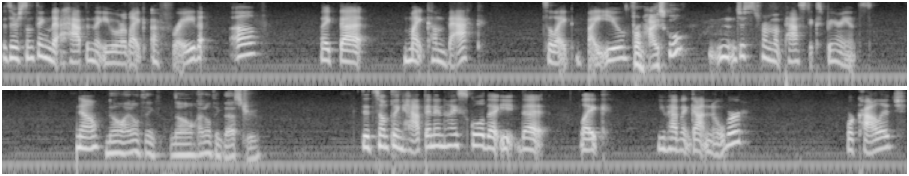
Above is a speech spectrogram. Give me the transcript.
is there something that happened that you were like afraid of? Like that might come back to like bite you From high school? Just from a past experience. No. No, I don't think no, I don't think that's true. Did something happen in high school that you that like you haven't gotten over? Or college?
